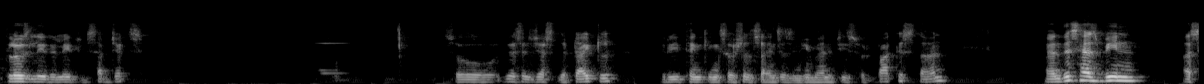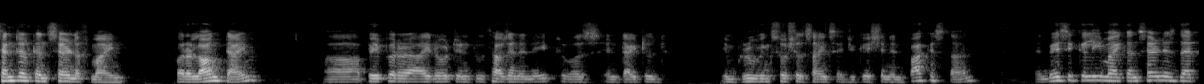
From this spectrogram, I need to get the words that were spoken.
closely related subjects. So this is just the title, Rethinking Social Sciences and Humanities for Pakistan. And this has been a central concern of mine for a long time. Uh, a paper I wrote in 2008 was entitled Improving Social Science Education in Pakistan. And basically my concern is that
